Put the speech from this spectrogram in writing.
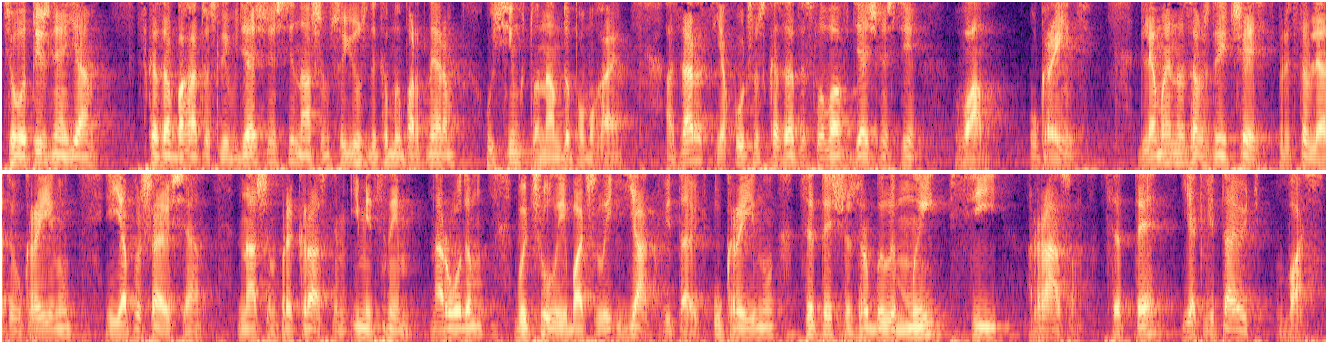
Цього тижня я сказав багато слів вдячності нашим союзникам і партнерам, усім, хто нам допомагає. А зараз я хочу сказати слова вдячності вам, українці. Для мене завжди честь представляти Україну, і я пишаюся нашим прекрасним і міцним народом. Ви чули і бачили, як вітають Україну. Це те, що зробили ми всі разом. Це те, як вітають вас.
